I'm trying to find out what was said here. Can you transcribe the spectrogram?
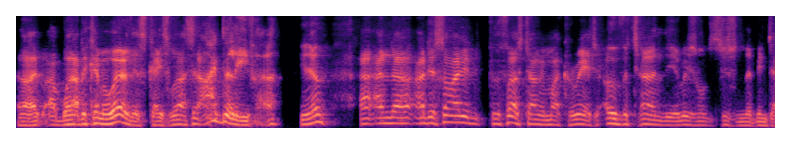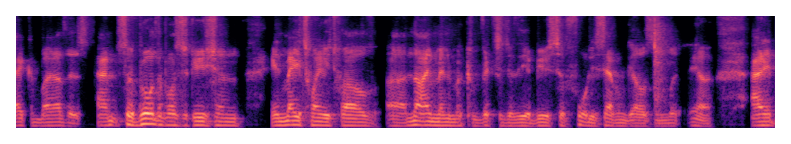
And I, I, when I became aware of this case, well, I said, I believe her you know and uh, i decided for the first time in my career to overturn the original decision that had been taken by others and so brought the prosecution in may 2012 uh, nine men were convicted of the abuse of 47 girls and you know and it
